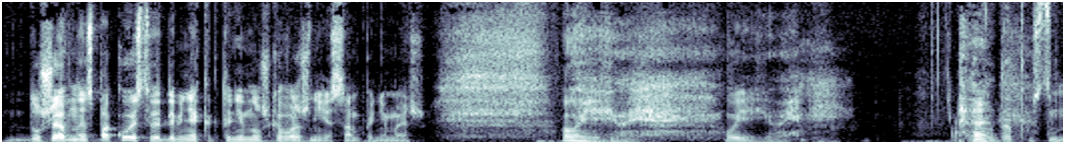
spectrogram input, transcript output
душевное спокойствие для меня как-то немножко важнее, сам понимаешь. Ой-ой-ой. Ой-ой. Ну, допустим.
